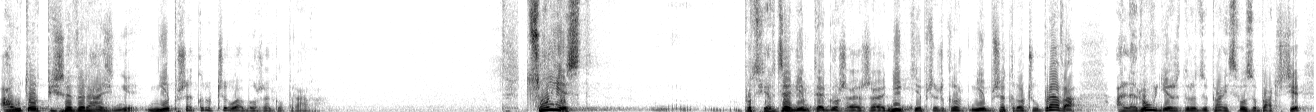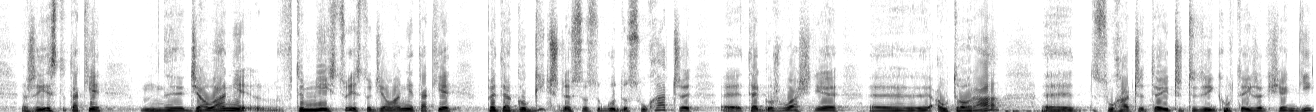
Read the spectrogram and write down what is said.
autor pisze wyraźnie, nie przekroczyła Bożego prawa. Co jest potwierdzeniem tego, że, że nikt nie, nie przekroczył prawa, ale również, drodzy Państwo, zobaczcie, że jest to takie mm, działanie w tym miejscu, jest to działanie takie pedagogiczne w stosunku do słuchaczy e, tegoż właśnie e, autora, e, słuchaczy tej, czy czytelników tejże księgi,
